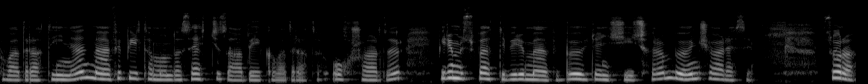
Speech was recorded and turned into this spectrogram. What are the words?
kvadratı ilə mənfi 1,8 AB kvadratı oxşardır. Biri müsbətdir, biri mənfi. Böyükdən kiçiyi çıxıram, böyüyün işarəsi. Sonra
